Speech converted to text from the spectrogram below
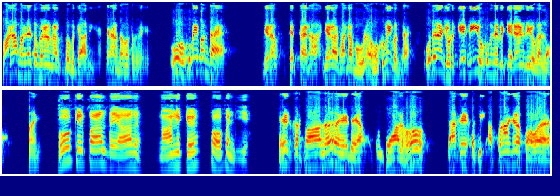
ਪਾਣਾ ਮੰਨੇ ਤੋਂ ਬਿਨਾਂ ਨਰਕ ਤੋਂ ਬਚਾ ਨਹੀਂ ਹੈ ਕਹਿਣ ਦਾ ਮਤਲਬ ਇਹ ਉਹ ਹੁਕਮ ਹੀ ਬੰਦਾ ਹੈ। ਜਿਹੜਾ ਚਿੱਤ ਹੈ ਨਾ ਜਿਹੜਾ ਸਾਡਾ ਮੂਲ ਹੈ ਹੁਕਮ ਹੀ। ਬੰਦਾ ਉਹਦੇ ਨਾਲ ਜੁੜ ਕੇ ਵੀ ਹੁਕਮ ਦੇ ਵਿੱਚ ਰਹਿਣ ਦੀ ਉਹ ਗੱਲ ਹੈ। ਹਾਂਜੀ। ਹੋ ਕਿਰਪਾਲ ਦਇਆਲ ਨਾਨਕ ਭਉ ਪੰਜੀਏ। ਇਹ ਕਿਰਪਾਲ ਇਹ ਦਇਆ ਤੂੰ ਦਿਆਲ ਹੋ ਤਾਂ ਕਿ ਅਸੀਂ ਆਪਣਾ ਜਿਹੜਾ ਭਾਵ ਹੈ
